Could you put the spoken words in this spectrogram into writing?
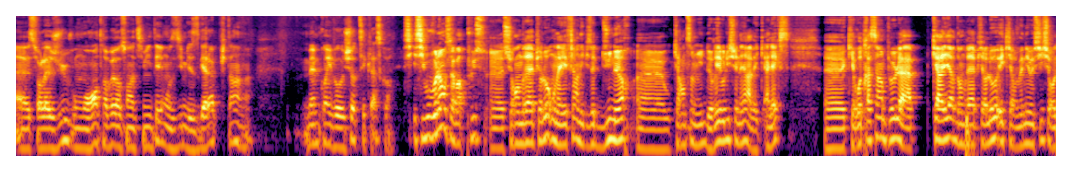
euh, sur la Juve, où on rentre un peu dans son intimité, on se dit, mais ce gars-là, putain même quand il va au shot, c'est classe quoi. Si, vous voulez en savoir plus euh, sur Andrea Pirlo, on avait fait un épisode d'une heure ou 45 minutes de Révolutionnaire avec Alex. Euh, qui retraçait un peu la carrière d'Andrea Pirlo et qui revenait aussi sur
